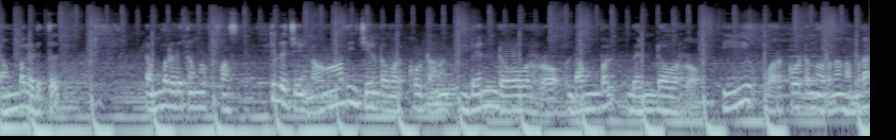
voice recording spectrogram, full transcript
ഡമ്പലെടുത്ത് ഡമ്പലെടുത്ത് നമ്മൾ ഫസ്റ്റിൽ ചെയ്യേണ്ട ആദ്യം ചെയ്യേണ്ട വർക്കൗട്ടാണ് bend over row dumbbell bend over row ഈ വർക്കൗട്ട് എന്ന് പറഞ്ഞാൽ നമ്മുടെ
